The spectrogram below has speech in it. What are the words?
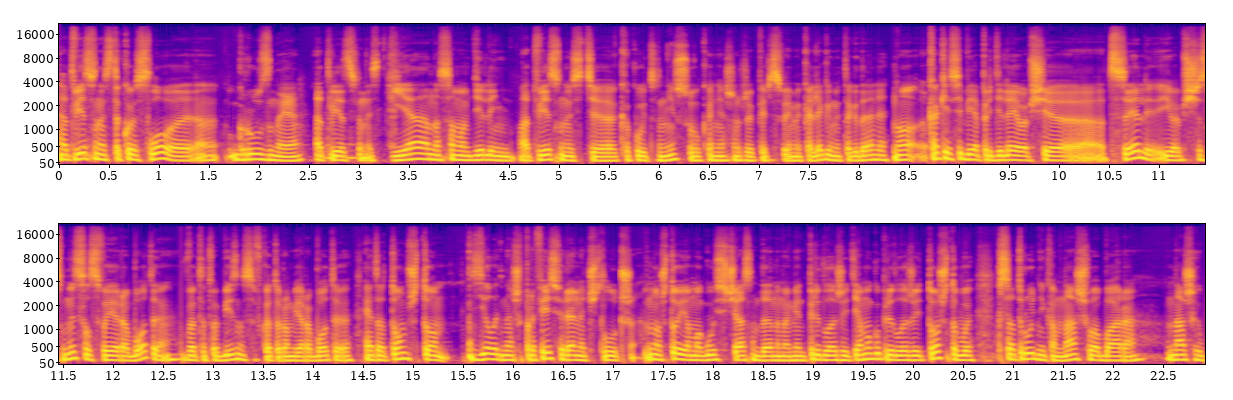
Ответственность такое слово, э, грузная ответственность. Я на самом деле ответственность э, какую-то несу, конечно же, перед своими коллегами и так далее. Но как я себе определяю вообще э, цель и вообще смысл своей работы в этого бизнеса, в котором я работаю, это в том, что сделать нашу профессию реально чуть лучше. Ну, что я могу сейчас на данный момент предложить? Я могу предложить то, чтобы к сотрудникам нашего бара, наших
